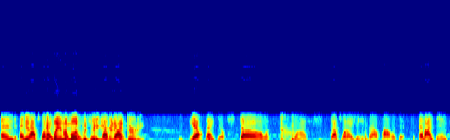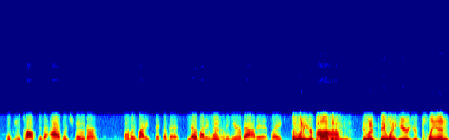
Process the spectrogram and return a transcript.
and and yeah. that's what if you I play in the I, mud I with pigs, you're going to get dirty. Yeah, thank you. So that's that's what I hate about politics. And I think if you talk to the average voter, everybody's sick of it. Nobody wants yeah. to hear about it. Like I want to hear positive. Um, they want to, they want to hear your plan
